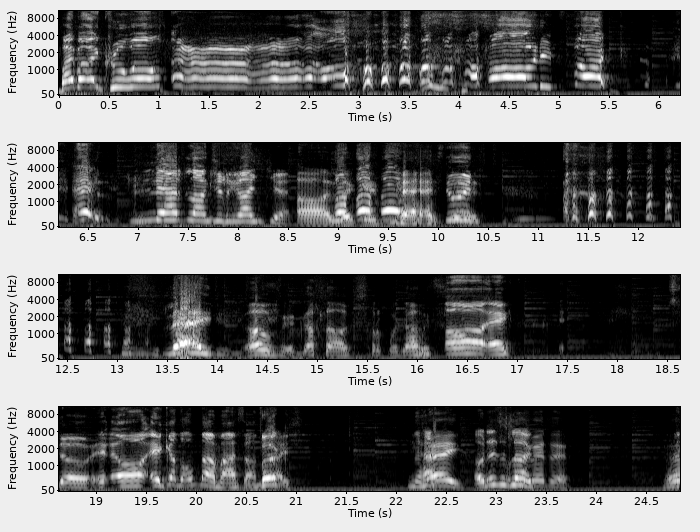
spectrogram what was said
Bye bye, Crew World! Ah! Holy fuck! Echt net langs het randje. Oh, lucky bastard. Doe het. Nee! Oh, ik dacht al, ik schrok me dood. Oh, echt. Zo, eh, oh, ik had de opname aanstaan. Fuck. Nice. Nee. Hey, Oh, dit is wat leuk. Huh?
